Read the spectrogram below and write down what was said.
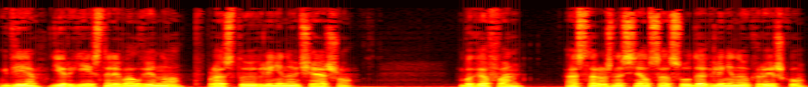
где Гергис наливал вино в простую глиняную чашу. Богофан осторожно снял сосуда глиняную крышку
